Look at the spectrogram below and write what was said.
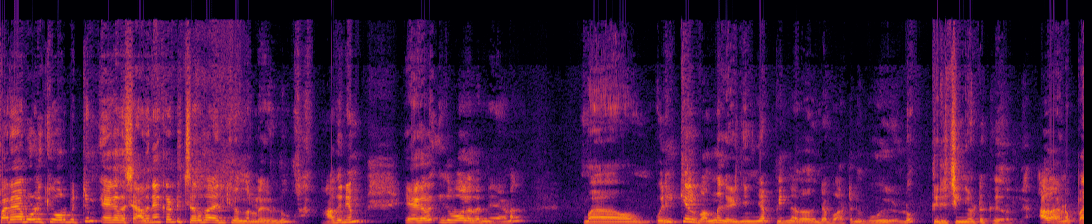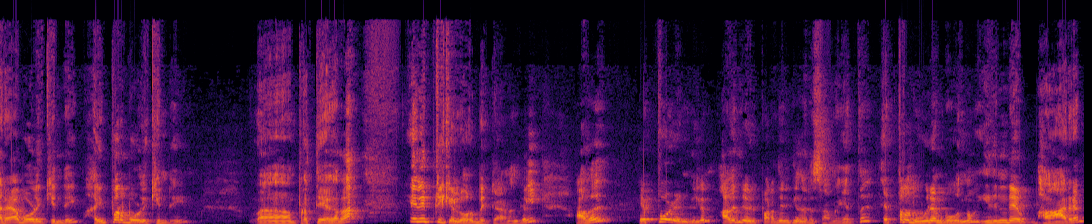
പരാബോളിക് ഓർബിറ്റും ഏകദേശം അതിനെക്കാട്ടി ചെറുതായിരിക്കും എന്നുള്ളതേ ഉള്ളൂ. അതിനും ഏക ഇതുപോലെ തന്നെയാണ് ഒരിക്കൽ വന്നു കഴിഞ്ഞ് കഴിഞ്ഞാൽ പിന്നെ അത് അതിന്റെ പാട്ടിന് പോവുകയുള്ളൂ. തിരിച്ചിങ്ങോട്ട് കയറില്ല അതാണ് പരാബോളിക്കിന്റെയും ഹൈപ്പർബോളിക്കിന്റെയും പ്രത്യേകത. എലിപ്റ്റിക്കൽ ഓർബിറ്റ് ആണെങ്കിൽ അത് എപ്പോഴെങ്കിലും അതിന്റെ ഒരു പറഞ്ഞിരിക്കുന്ന ഒരു സമയത്ത് എത്ര ദൂരം പോകുന്നു ഇതിന്റെ ഭാരം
